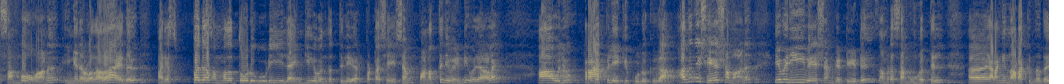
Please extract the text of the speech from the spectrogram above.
സംഭവമാണ് ഇങ്ങനെയുള്ളത്. അതായത് പരസ്പര സമ്മതത്തോടു കൂടി ഈ ലൈംഗിക ബന്ധത്തിൽ ഏർപ്പെട്ട ശേഷം പണത്തിന് വേണ്ടി ഒരാളെ ആ ഒരു ട്രാപ്പിലേക്ക് കൊടുക്കുക. അതിനുശേഷമാണ് ഇവർ ഈ വേഷം കെട്ടിയിട്ട് നമ്മുടെ സമൂഹത്തിൽ ഇറങ്ങി നടക്കുന്നത്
